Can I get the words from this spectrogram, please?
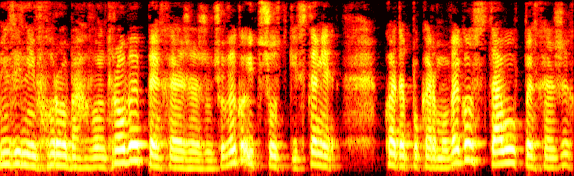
m.in. w chorobach wątroby, pęcherza żółciowego i trzustki, w stanie układu pokarmowego, stawów, pęcherzy,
